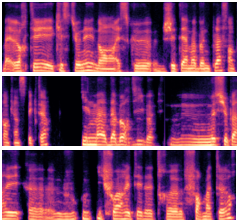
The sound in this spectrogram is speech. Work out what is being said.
bah, heurté et questionné dans est-ce que j'étais à ma bonne place en tant qu'inspecteur? Il m'a d'abord dit, bah, Monsieur Paré, euh, il faut arrêter d'être euh, formateur,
